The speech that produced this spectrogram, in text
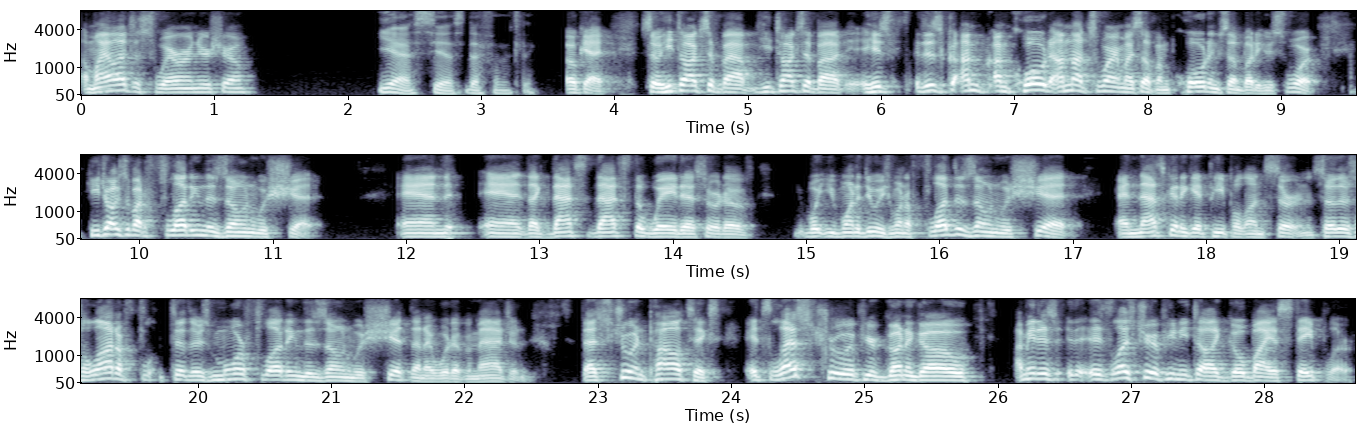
am I allowed to swear on your show? Yes, yes, definitely. Okay, so he talks about he talks about his this. I'm I'm quote. I'm not swearing myself. I'm quoting somebody who swore. He talks about flooding the zone with shit, and and like that's that's the way to sort of what you want to do is you want to flood the zone with shit, and that's going to get people uncertain. So there's a lot of so there's more flooding the zone with shit than I would have imagined. That's true in politics. It's less true if you're going to go. I mean, it's it's less true if you need to like go buy a stapler,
